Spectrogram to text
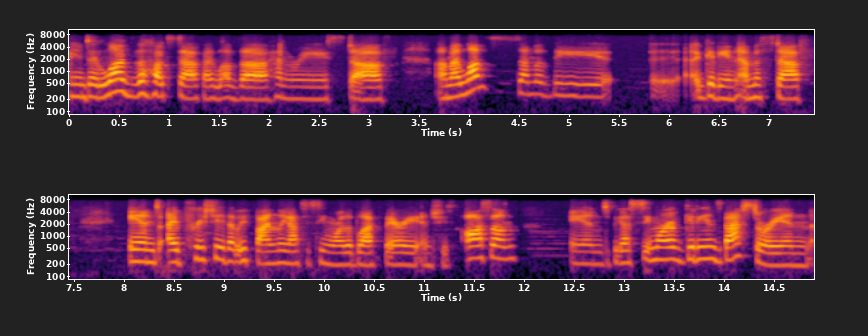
and I love the Hook stuff. I love the Henry stuff. Um, I love some of the uh, Gideon Emma stuff, and I appreciate that we finally got to see more of the Black Fairy, and she's awesome. And we got to see more of Gideon's backstory, and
